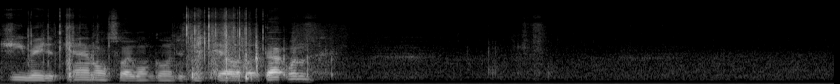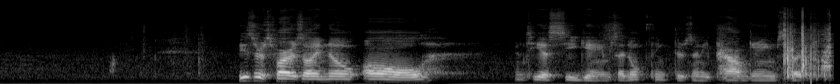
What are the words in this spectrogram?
G-rated channel, so I won't go into detail about that one. These are, as far as I know, all NTSC games. I don't think there's any PAL games, but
